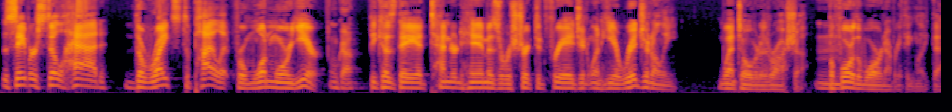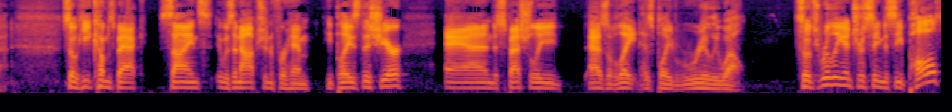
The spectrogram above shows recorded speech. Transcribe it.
the Sabres still had the rights to Pilut for one more year. Okay. Because they had tendered him as a restricted free agent when he originally went over to Russia mm. before the war and everything like that. So he comes back, signs. It was an option for him. He plays this year, and especially as of late, has played really well. So it's really interesting to see. Paul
